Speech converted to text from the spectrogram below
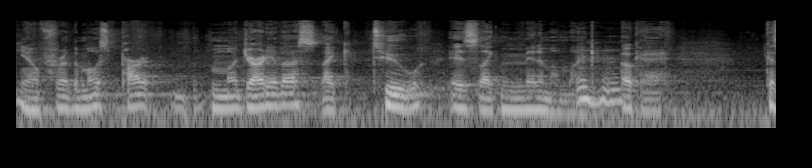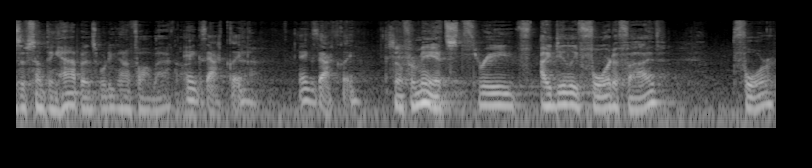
you know, for the most part, majority of us, like two is like minimum. Like, Mm-hmm. okay, because if something happens, what are you going to fall back on? Exactly. Exactly. So for me, it's three, ideally four to five. Four,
